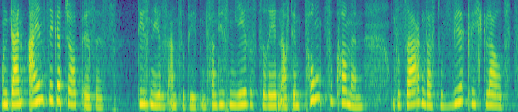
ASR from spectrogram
Und dein einziger Job ist es, diesen Jesus anzubieten, von diesem Jesus zu reden, auf den Punkt zu kommen und zu sagen, was du wirklich glaubst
